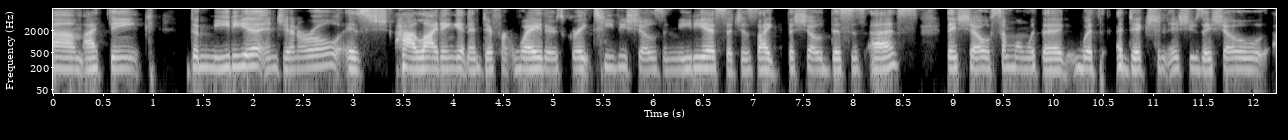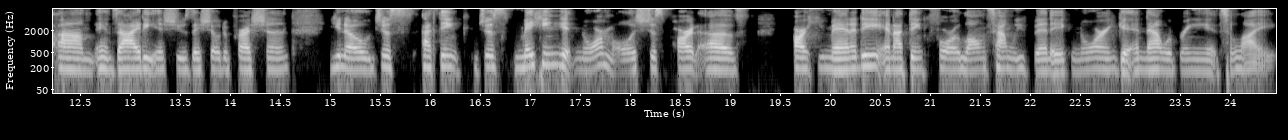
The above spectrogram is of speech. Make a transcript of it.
Um, I think the media in general is highlighting it in a different way. There's great TV shows and media, such as like the show This Is Us. They show someone with a with addiction issues. They show um, anxiety issues. They show depression. You know, just I think just making it normal. It's just part of our humanity, and I think for a long time we've been ignoring it, and now we're bringing it to light.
